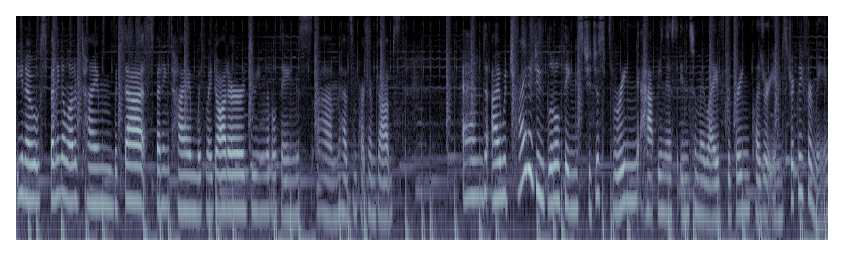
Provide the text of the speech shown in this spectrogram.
you know, spending a lot of time with that, spending time with my daughter, doing little things, um, had some part time jobs. And I would try to do little things to just bring happiness into my life, to bring pleasure in strictly for me.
